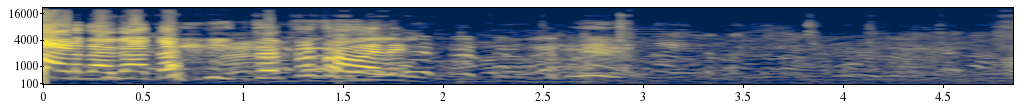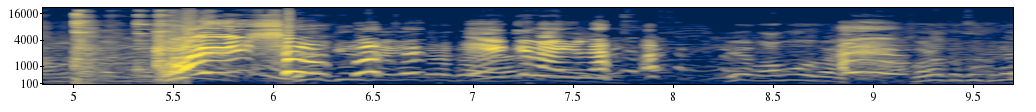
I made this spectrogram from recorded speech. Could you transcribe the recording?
पाड दादा आता इज्जतच हवाले. एक राहिला. ए बाबू थोडा तू कुठे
